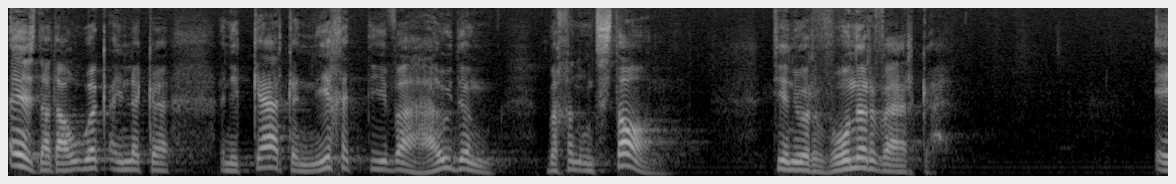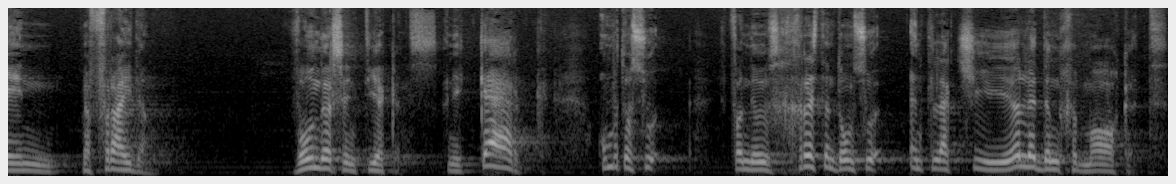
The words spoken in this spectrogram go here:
is dat daar ook eintlik 'n in die kerk 'n negatiewe houding begin ontstaan teenoor wonderwerke en bevryding. Wonders en tekens in die kerk omdat ons so van ons Christendom so intellektuele ding gemaak het.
